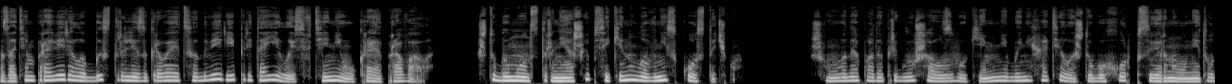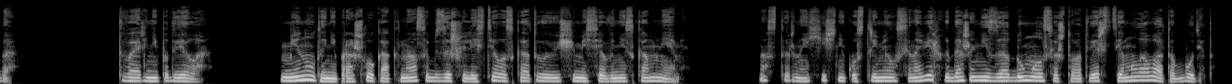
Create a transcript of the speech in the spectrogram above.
Затем проверила, быстро ли закрывается дверь и притаилась в тени у края провала. Чтобы монстр не ошибся, кинула вниз косточку. Шум водопада приглушал звуки, и мне бы не хотелось, чтобы Хорб свернул не туда. Тварь не подвела. Минуты не прошло, как насыпь зашелестела скатывающимися вниз камнями. Настырный хищник устремился наверх и даже не задумался, что отверстия маловато будет.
